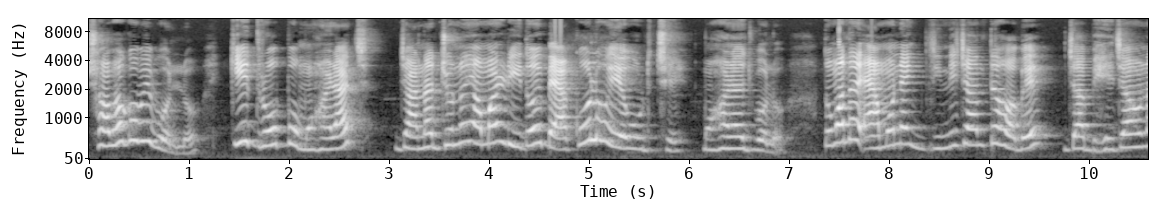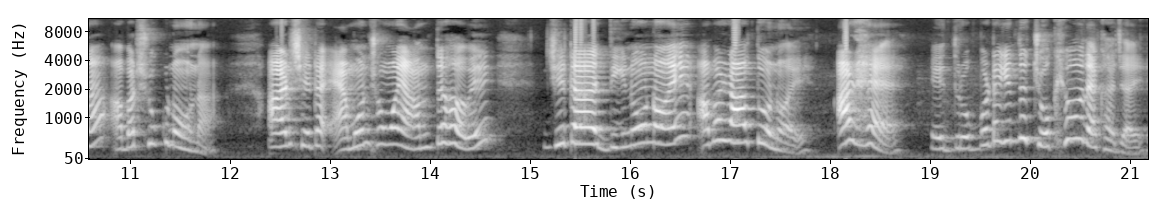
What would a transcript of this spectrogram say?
সভাকবি বলল, কি দ্রব্য মহারাজ? জানার জন্যই আমার হৃদয় ব্যাকুল হয়ে উঠছে। মহারাজ বলো তোমাদের এমন এক জিনিস আনতে হবে যা ভেজাও না, আবার শুকনোও না। আর সেটা এমন সময় আনতে হবে যেটা দিনও নয়, আবার রাতও নয়। আর হ্যাঁ এই দ্রব্যটা কিন্তু চোখেও দেখা যায়।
